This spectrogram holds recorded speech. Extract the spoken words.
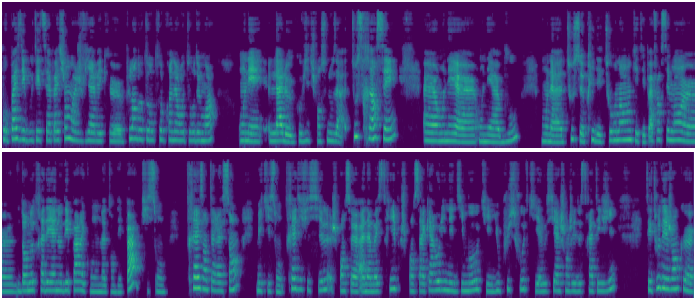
pour pas se dégoûter de sa passion. Moi, je vis avec euh, plein d'auto-entrepreneurs autour de moi. On est là, le Covid, je pense, nous a tous rincés. Euh, on, est, euh, on est à bout. On a tous pris des tournants qui n'étaient pas forcément dans notre ADN au départ et qu'on n'attendait pas, qui sont très intéressants, mais qui sont très difficiles. Je pense à Namastrip, je pense à Caroline Edimo, qui est You Plus Food, qui elle aussi a changé de stratégie. C'est tous des gens que,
